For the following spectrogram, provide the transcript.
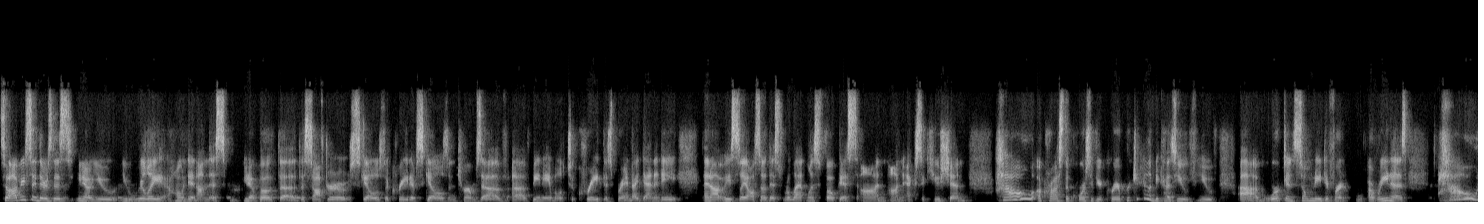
So obviously there's this you know you you really honed in on this you know both the the softer skills the creative skills in terms of of being able to create this brand identity and obviously also this relentless focus on on execution. How across the course of your career particularly because you've you've um, worked in so many different arenas how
